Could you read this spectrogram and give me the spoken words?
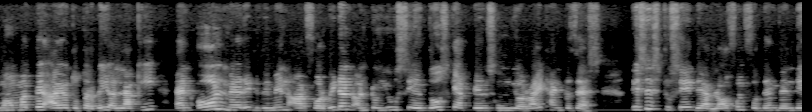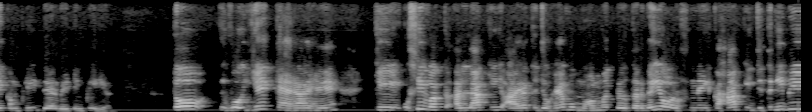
मोहम्मद पे आयत उतर गई अल्लाह की and all married women are forbidden unto you save those captives whom your right hand possess. This is to say they are lawful for them when they complete their waiting period. तो वो ये कह रहा है कि उसी वक्त अल्लाह की आयत जो है वो मोहम्मद पे उतर गई और उसने कहा कि जितनी भी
